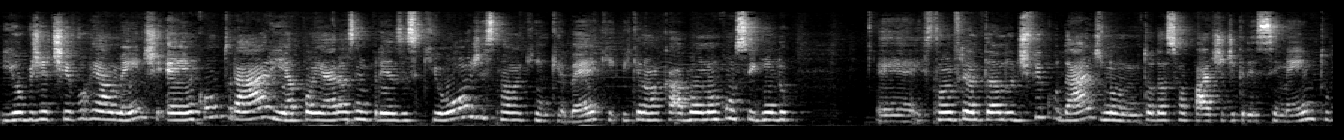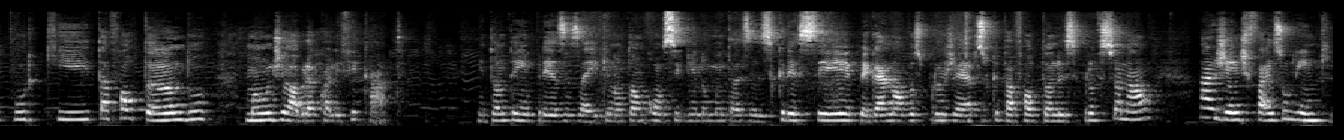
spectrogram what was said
E o objetivo realmente é encontrar e apoiar as empresas que hoje estão aqui em Quebec e que não acabam não conseguindo é, estão enfrentando dificuldade no, em toda a sua parte de crescimento porque está faltando mão de obra qualificada. Então tem empresas aí que não estão conseguindo muitas vezes crescer, pegar novos projetos porque está faltando esse profissional. A gente faz o link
